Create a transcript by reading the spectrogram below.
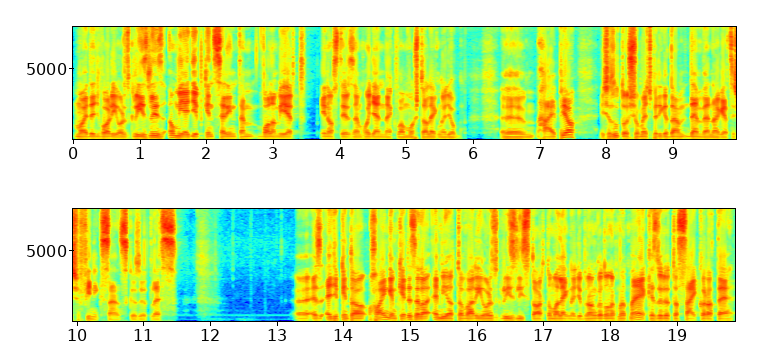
majd egy Warriors-Grizzlies, ami egyébként szerintem valamiért én azt érzem, hogy ennek van most a legnagyobb ö, hype-ja, és az utolsó meccs pedig a Denver Nuggets és a Phoenix Suns között lesz. Ez egyébként, a, ha engem kérdezel, a, emiatt a Warriors Grizzlies tartom a legnagyobb rangadónak, mert már elkezdődött a szájkarate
